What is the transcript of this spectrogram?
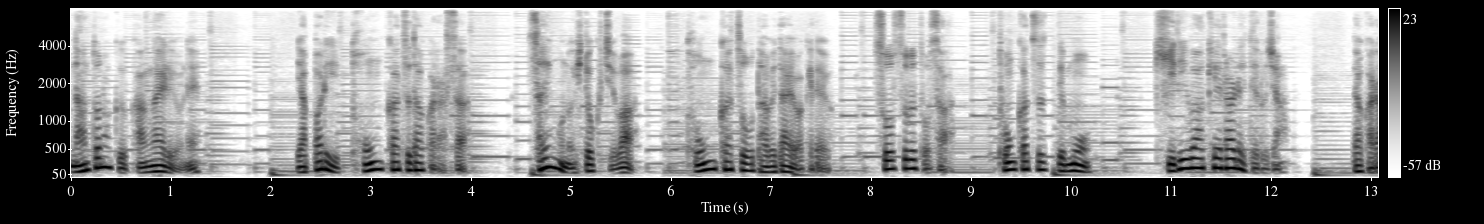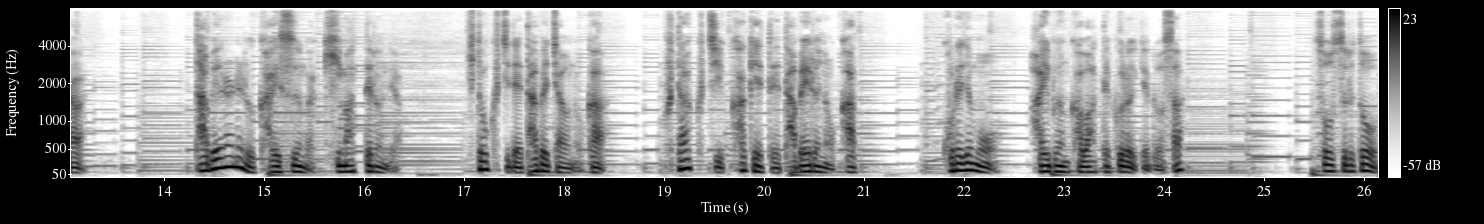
なんとなく考えるよね。やっぱりとんかつだからさ最後の一口はとんかつを食べたいわけだよ。そうするとさとんかつってもう切り分けられてるじゃん。だから食べられる回数が決まってるんだよ。一口で食べちゃうのか二口かけて食べるのか。これでも配分変わってくるけどさ。そうすると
